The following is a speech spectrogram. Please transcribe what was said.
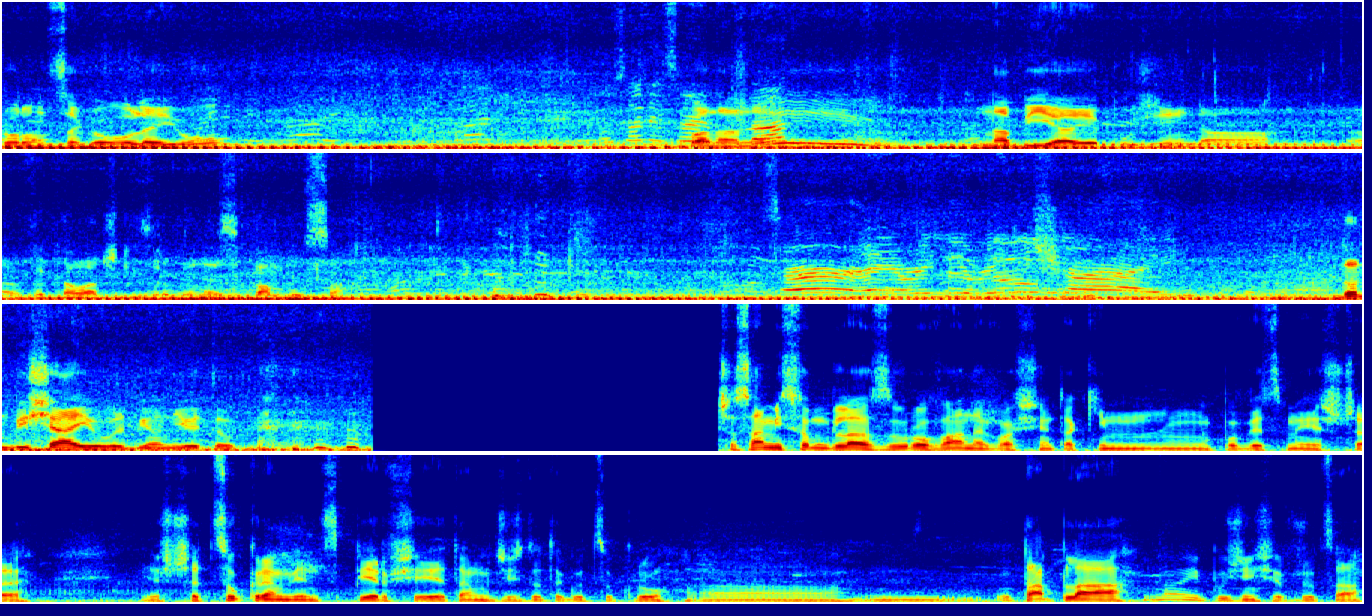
gorącego oleju banany i nabija je później na wykałaczki zrobione z bambusa. Don't be shy, you will be on YouTube. Czasami są glazurowane właśnie takim mm, powiedzmy jeszcze, jeszcze cukrem, więc pierw się je tam gdzieś do tego cukru mm, utapla, no i później się wrzuca,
